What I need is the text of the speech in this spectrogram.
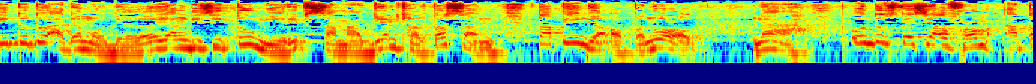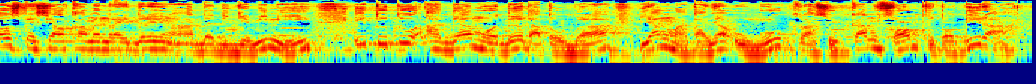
itu tuh ada mode yang di situ mirip sama game third person, tapi nggak open world. Nah, untuk special form atau special Kamen Rider yang ada di game ini, itu tuh ada mode Tatoba yang matanya ungu kerasukan form Putotira.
